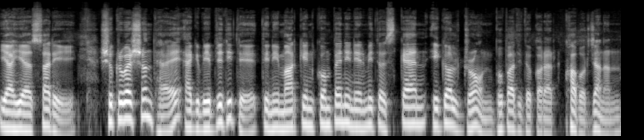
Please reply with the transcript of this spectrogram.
ইয়াহিয়া সারি। শুক্রবার সন্ধ্যায় এক বিবৃতিতে তিনি মার্কিন কোম্পানি নির্মিত স্ক্যান ইগল ড্রোন ভূপাতিত করার খবর জানান।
